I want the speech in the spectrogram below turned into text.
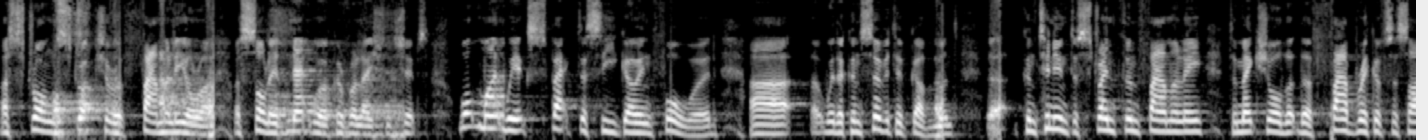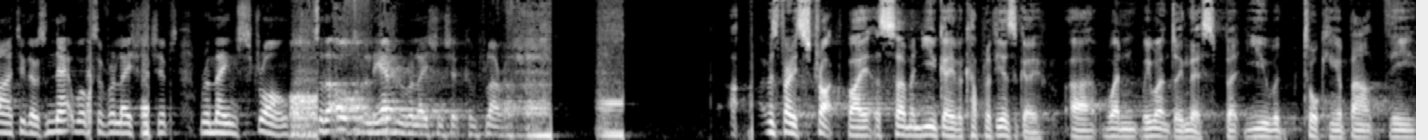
a strong structure of family or a, a solid network of relationships. What might we expect to see going forward uh, with a conservative government uh, continuing to strengthen family, to make sure that the fabric of society, those networks of relationships, remain strong, so that ultimately every relationship can flourish? I was very struck by a sermon you gave a couple of years ago uh, when we weren't doing this, but you were talking about the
